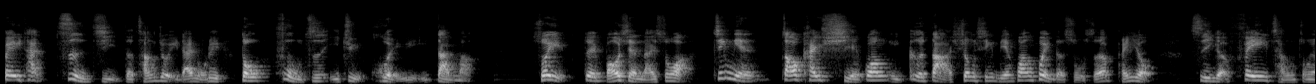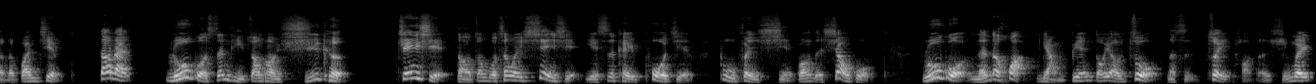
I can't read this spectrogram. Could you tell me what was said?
悲叹自己的长久以来努力都付之一炬，毁于一旦吗？所以对保险来说啊，今年召开血光与各大凶星联欢会的属蛇朋友是一个非常重要的关键。当然，如果身体状况许可，捐血到中国称为献血，也是可以破解部分血光的效果。如果能的话，两边都要做，那是最好的行为。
